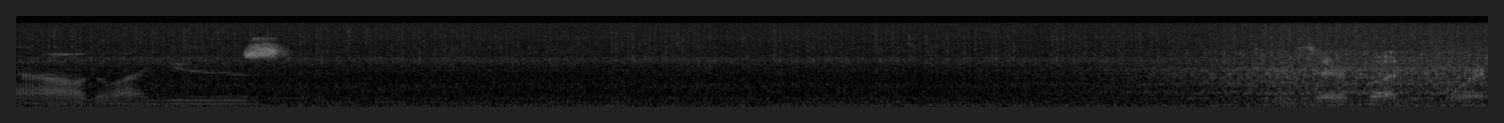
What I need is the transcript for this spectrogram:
How do I use... Is there a button for it?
